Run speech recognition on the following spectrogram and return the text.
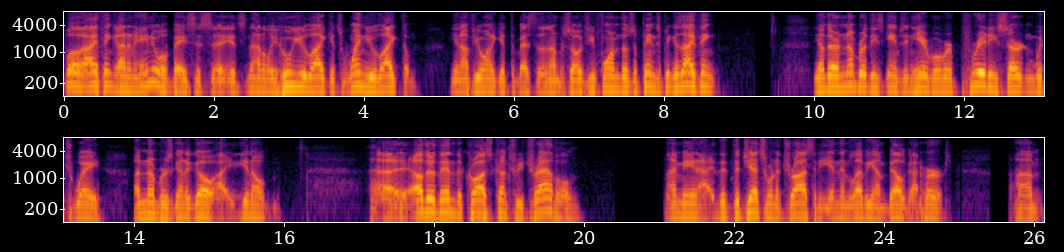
Well, I think on an annual basis, uh, it's not only who you like, it's when you like them. You know, if you want to get the best of the number. So if you form those opinions, because I think, you know, there are a number of these games in here where we're pretty certain which way a number is going to go. I, you know, uh, other than the cross country travel, I mean, I, the, the Jets were an atrocity, and then Le'Veon Bell got hurt. Um,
